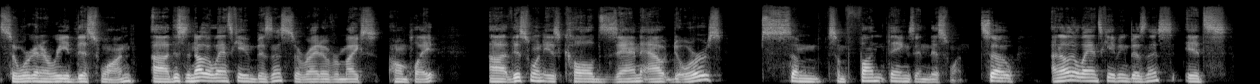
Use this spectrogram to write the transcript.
So we're going to read this one. Uh, this is another landscaping business, so right over Mike's home plate. Uh, this one is called Zen Outdoors. Some some fun things in this one. So another landscaping business. It's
